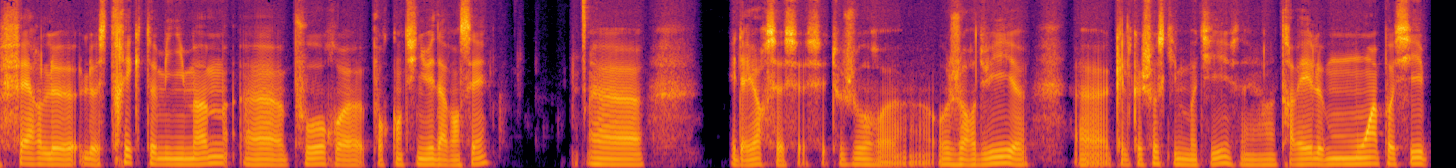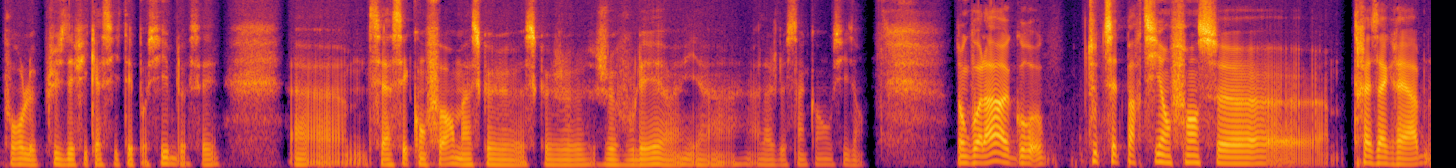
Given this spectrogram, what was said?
faire le, le, strict minimum pour pour continuer d'avancer. Et d'ailleurs, c'est toujours euh, aujourd'hui euh, euh, quelque chose qui me motive, travailler le moins possible pour le plus d'efficacité possible. C'est assez conforme à ce que je, voulais à l'âge de 5 ans ou 6 ans. Donc voilà, toute cette partie enfance très agréable.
